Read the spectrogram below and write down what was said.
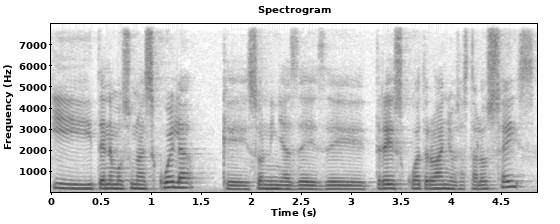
y tenemos una escuela que son niñas desde 3, 4 años hasta los 6.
